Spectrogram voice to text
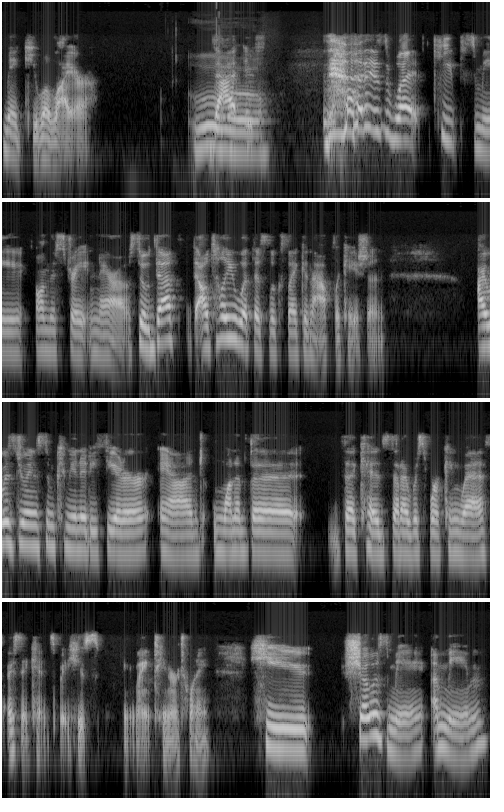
make you a liar. Ooh. That is that is what keeps me on the straight and narrow. So that I'll tell you what this looks like in the application. I was doing some community theater and one of the the kids that I was working with, I say kids, but he's 19 or 20. He shows me a meme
